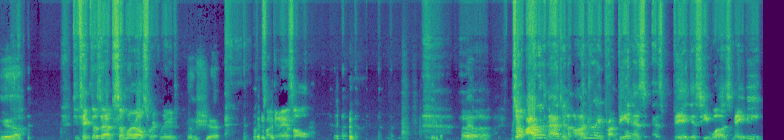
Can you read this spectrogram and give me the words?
Yeah, you take those abs somewhere else, Rick Rude? Oh shit. Fucking asshole. Uh, so I would imagine Andre being as as big as he was, maybe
